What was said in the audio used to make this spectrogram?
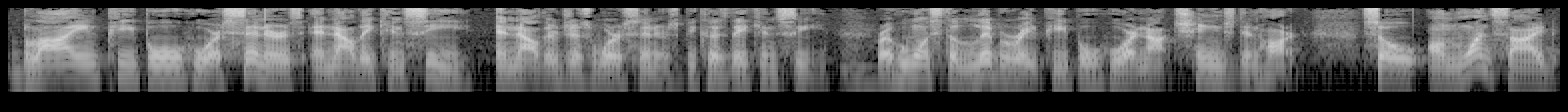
blind people who are sinners and now they can see and now they're just worse sinners because they can see, mm. right? Who wants to liberate people who are not changed in heart? So on one side,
